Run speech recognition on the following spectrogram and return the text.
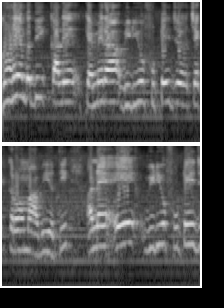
ઘણી બધી કાલે કેમેરા વીડિયો ફૂટેજ ચેક કરવામાં આવી હતી. અને એ વીડિયો ફૂટેજ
